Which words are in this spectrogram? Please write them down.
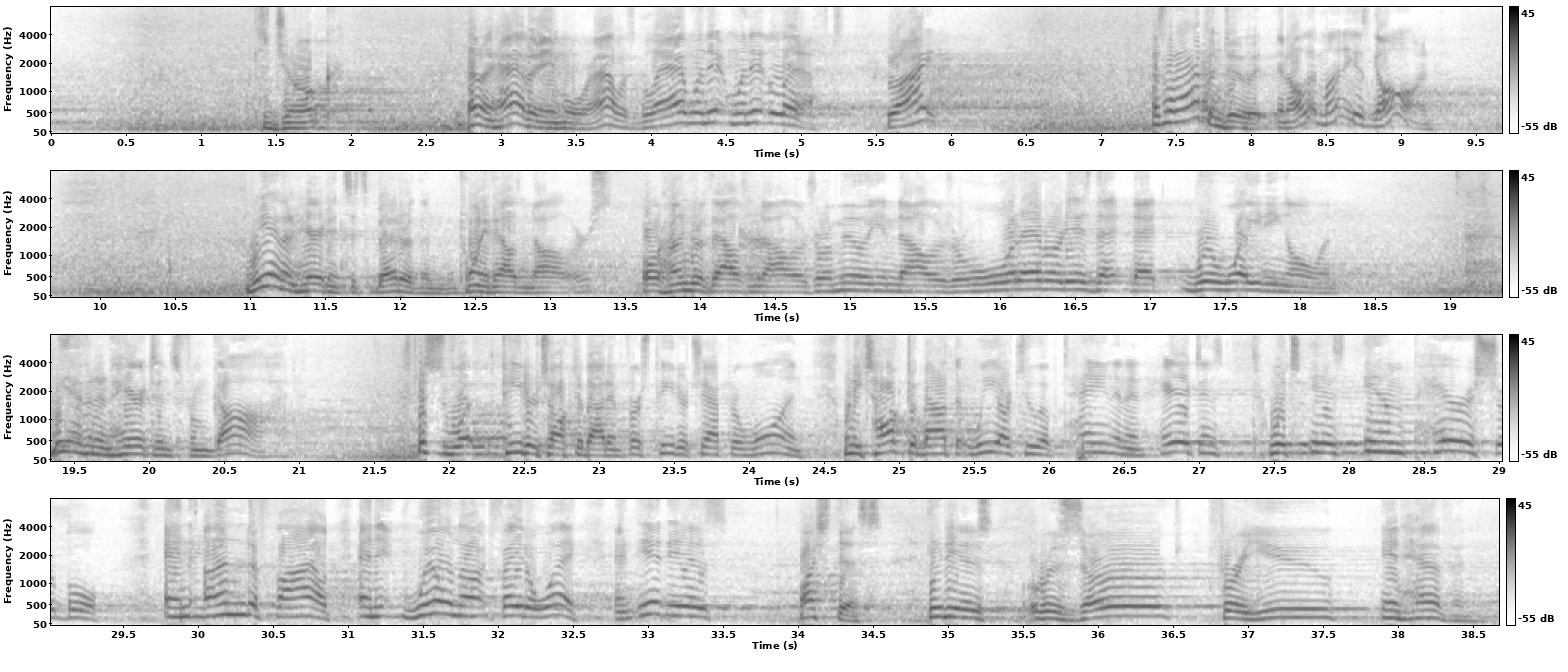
It's junk. I don't have it anymore. I was glad when it when it left. Right? That's what happened to it, and all that money is gone. We have an inheritance that's better than twenty thousand dollars, or hundred thousand dollars, or a million dollars, or whatever it is that, that we're waiting on. We have an inheritance from God. This is what Peter talked about in 1 Peter chapter 1 when he talked about that we are to obtain an inheritance which is imperishable and undefiled and it will not fade away. And it is, watch this, it is reserved for you in heaven.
